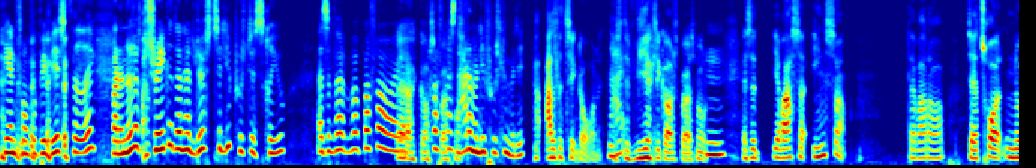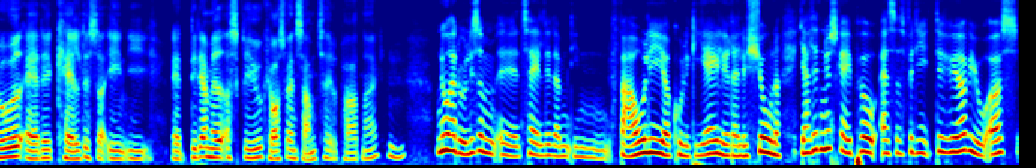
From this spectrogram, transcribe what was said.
det er en form for bevidsthed, ikke? Var der noget, der triggede den her lyst til lige pludselig at skrive? Altså, hvor, hvor, hvorfor, Ja, øh, godt hvorfor spørgsmål. starter man lige pludselig med det? Jeg har aldrig tænkt over det. Nej. Altså, det er virkelig godt spørgsmål. Mm. Altså, jeg var så ensom, da jeg var deroppe. Så jeg tror, noget af det kaldte sig ind i, at det der med at skrive kan også være en samtalepartner, ikke? Mm. Nu har du ligesom øh, talt lidt om dine faglige og kollegiale relationer. Jeg er lidt nysgerrig på, altså, fordi det hører vi jo også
